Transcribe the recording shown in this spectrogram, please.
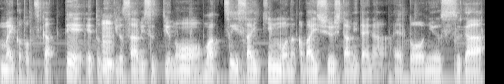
うまいこと使って、えっと、うん。できるサービスっていうのを、まあ、つい最近もなんか買収したみたいな、えっと、ニュースが、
